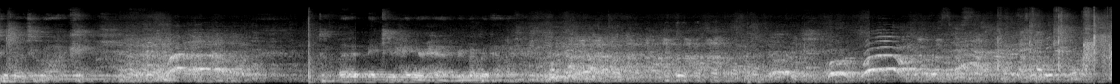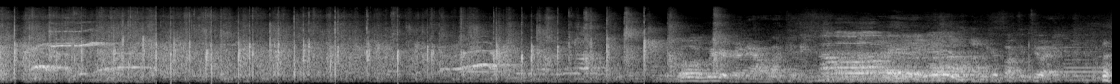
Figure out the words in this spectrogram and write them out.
Too much rock. Don't let it make you hang your head. Remember that. Going weird right now. I like it. You can fucking do it. Come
